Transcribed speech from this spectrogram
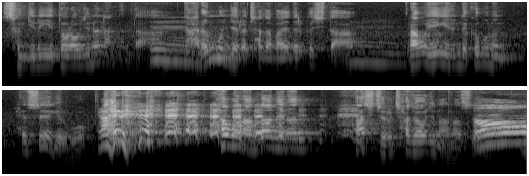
성기능이 돌아오지는 않는다. 음. 다른 문제를 찾아봐야 될 것이다. 음. 라고 얘기해 주는데 그분은 했어요 결국. 아, 네. 하고 난 다음에는 다시 저를 찾아오진 않았어요. 어.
